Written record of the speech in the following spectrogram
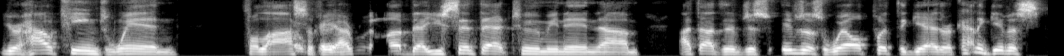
your how teams win philosophy. Okay. I really love that. You sent that to me, and um, I thought that it just it was just well put together. Kind of give us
